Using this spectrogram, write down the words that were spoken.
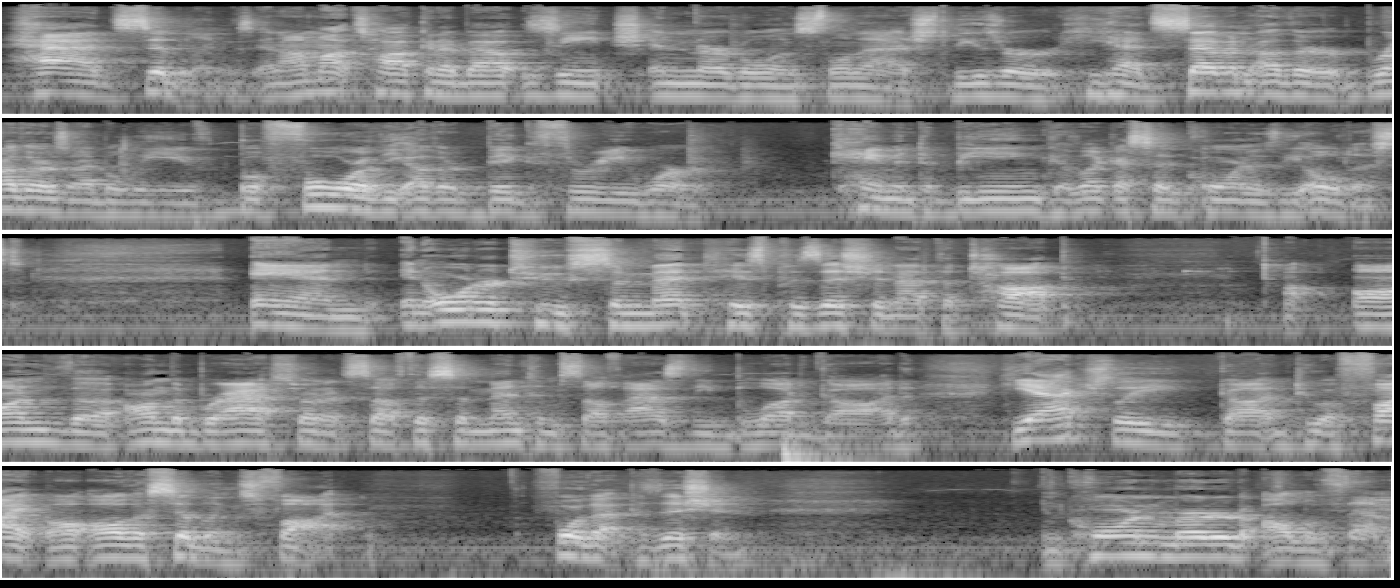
had siblings, and I'm not talking about Tzeentch and Nurgle and Slaanesh. These are he had seven other brothers, I believe, before the other big three were came into being. Because, like I said, Khorne is the oldest. And in order to cement his position at the top uh, on the on the brass throne itself, to cement himself as the blood god, he actually got into a fight. All, all the siblings fought for that position, and Khorne murdered all of them.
